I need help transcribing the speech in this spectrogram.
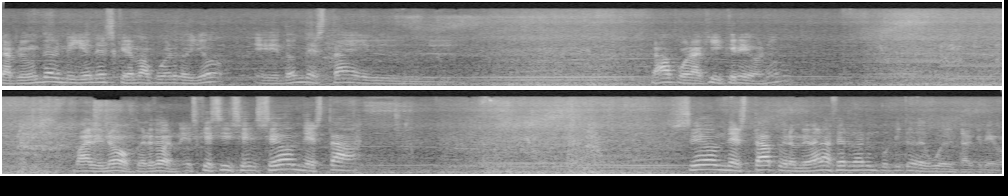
La pregunta del millón es que no me acuerdo yo. Eh, ¿Dónde está el...? Estaba por aquí, creo, ¿no? Vale, no, perdón Es que sí, sé, dónde está Sé dónde está Pero me van a hacer dar un poquito de vuelta, creo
